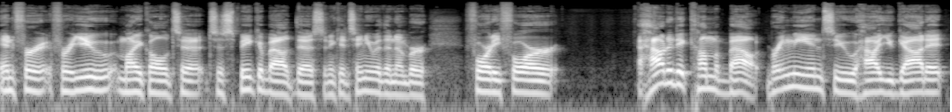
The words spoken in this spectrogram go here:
And for for you, Michael, to to speak about this and to continue with the number forty four, how did it come about? Bring me into how you got it.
